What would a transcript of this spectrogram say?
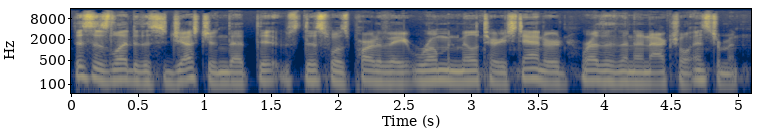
This has led to the suggestion that this was part of a Roman military standard rather than an actual instrument.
